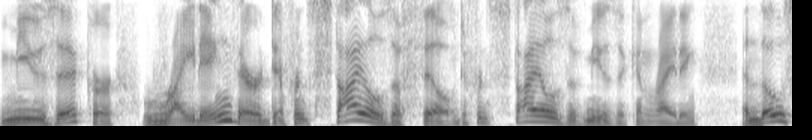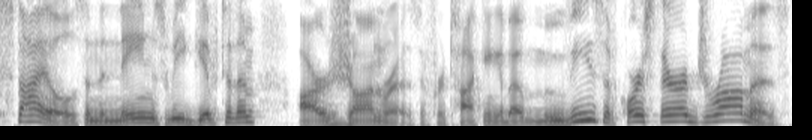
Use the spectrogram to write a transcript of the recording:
music or writing, there are different styles of film, different styles of music and writing. And those styles and the names we give to them are genres. If we're talking about movies, of course, there are dramas.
